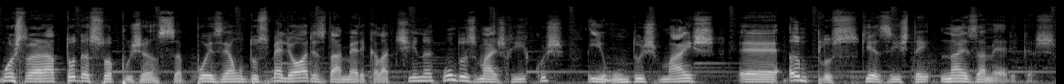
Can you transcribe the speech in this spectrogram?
mostrará toda a sua pujança, pois é um dos melhores da América Latina, um dos mais ricos e um dos mais é, amplos que existem nas Américas.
